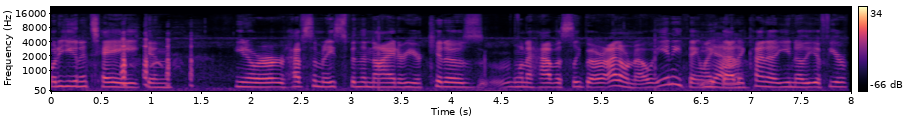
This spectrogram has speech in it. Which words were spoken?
what are you going to take, and you know, or have somebody spend the night, or your kiddos want to have a sleepover. I don't know, anything like that. It kind of, you know, if you're,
